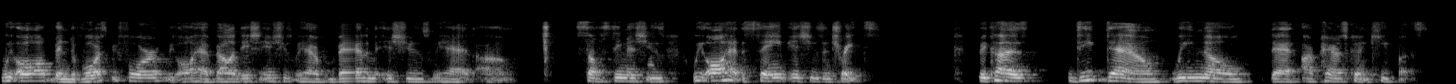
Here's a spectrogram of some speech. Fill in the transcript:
We all been divorced before. We all have validation issues. We have abandonment issues. We had um, self-esteem issues. We all had the same issues and traits because deep down, we know that our parents couldn't keep us.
